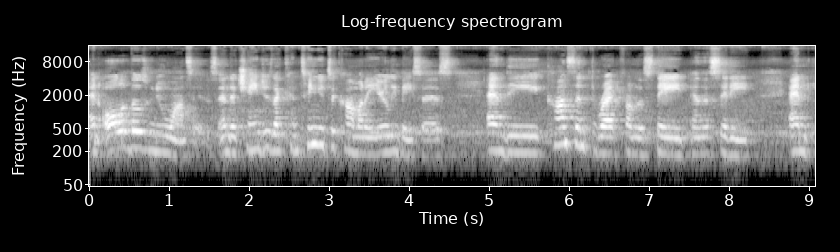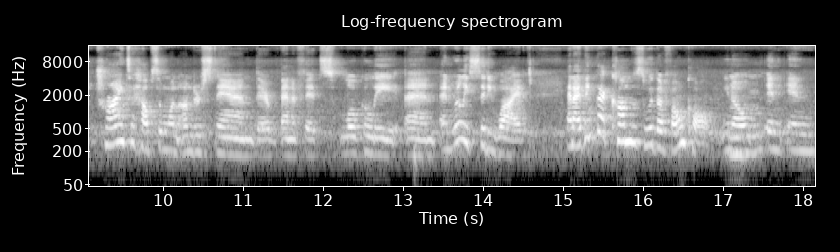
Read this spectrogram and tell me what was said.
and all of those nuances and the changes that continue to come on a yearly basis and the constant threat from the state and the city and trying to help someone understand their benefits locally and, and really citywide. And I think that comes with a phone call. You know, mm-hmm. in, in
